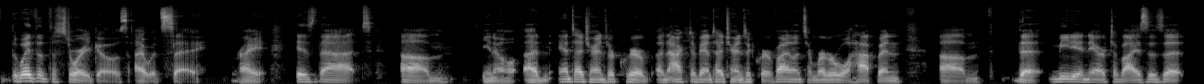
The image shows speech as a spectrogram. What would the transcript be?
the way that the story goes, I would say, right, is that um, you know an anti-trans or queer, an act of anti-trans or queer violence or murder will happen. Um, the media narrativizes it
